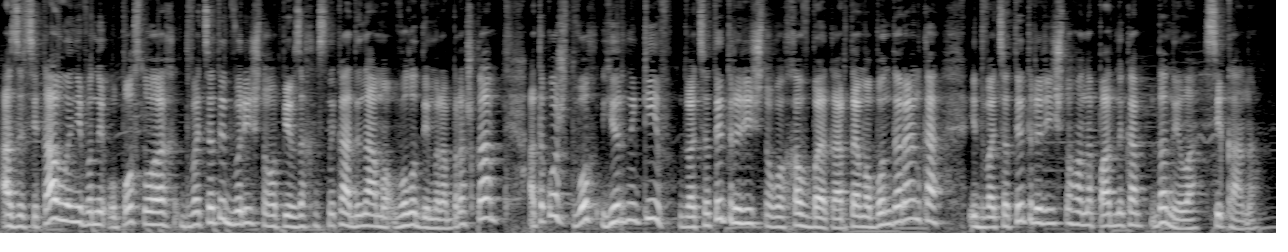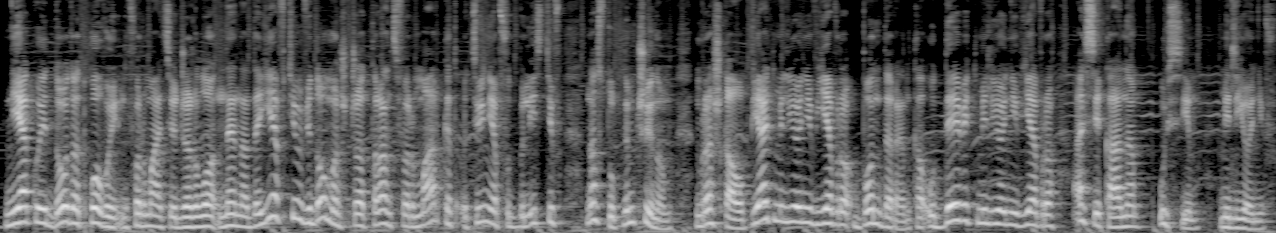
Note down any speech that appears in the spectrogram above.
А зацікавлені вони у послугах 22-річного півзахисника Динамо Володимира Брашка, а також двох гірників: 23-річного хавбека Артема Бондаренка і 23-річного нападника Данила Сікана. Ніякої додаткової інформації джерело не надає. Втім, відомо, що трансфермаркет оцінює футболістів наступним чином: Брашка у 5 мільйонів євро, Бондаренка у 9 мільйонів євро, а Сікана у 7 мільйонів.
